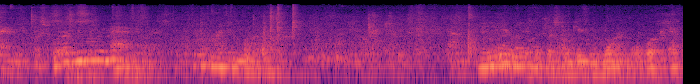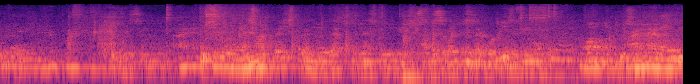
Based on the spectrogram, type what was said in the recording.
any rest. Any rest. Because I'm giving more and more work every day. Everything. I have That's my best friend, and that's the next movie. I'm so much that working with people. I have in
